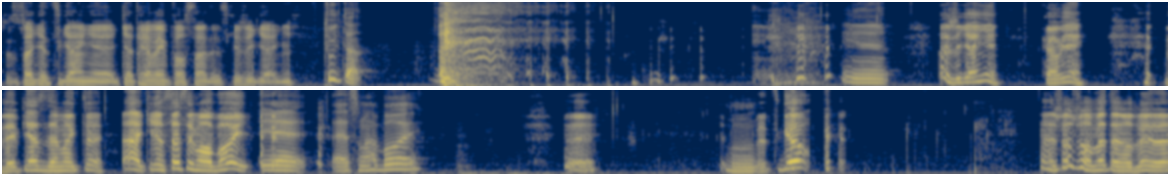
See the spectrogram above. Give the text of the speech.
J'espère que tu gagnes euh, 80% de ce que j'ai gagné. Tout le temps. Yeah. Ah, j'ai gagné! Combien? 20 piastres de moins que toi. Ah, Chris, ça, c'est mon boy! Yeah, that's my boy. Ouais. Mm. Let's go! Je pense que je vais remettre un autre mail, là.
